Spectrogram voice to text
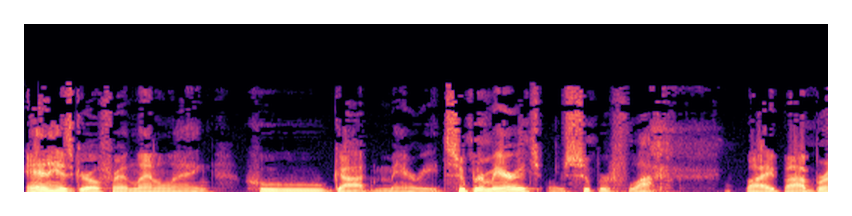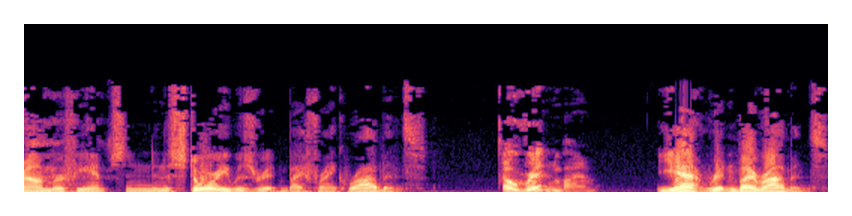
and his girlfriend Lana Lang who got married. Super marriage or super flop by Bob Brown, Murphy Anderson. And the story was written by Frank Robbins. Oh, written by him. Yeah, written by Robbins.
